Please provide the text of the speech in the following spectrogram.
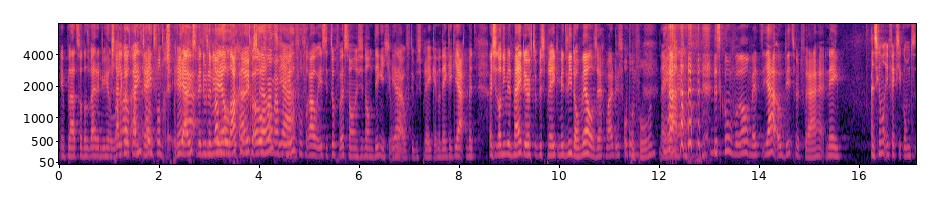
In plaats van dat wij er nu heel Waarschijnlijk lang ook aan het eind- eind van het gesprek. Juist, we doen er nu heel lacherig over. Maar voor ja. heel veel vrouwen is het toch best wel een gênant dingetje om Ja. daarover te bespreken. En dan denk ik, ja, met, als je dan niet met mij durft te bespreken, met wie dan wel, zeg maar. Dus Op kom- een forum. Nee, ja. dus kom vooral met, ja, ook dit soort vragen. Nee, een schimmelinfectie komt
